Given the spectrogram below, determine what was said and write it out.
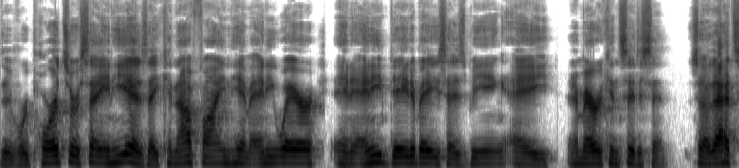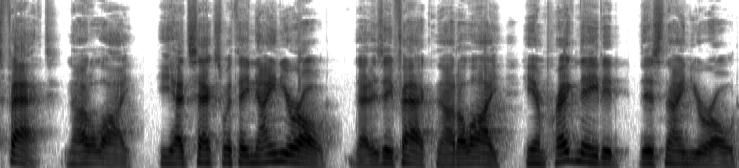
the reports are saying he is. They cannot find him anywhere in any database as being a, an American citizen. So that's fact, not a lie. He had sex with a nine year old. That is a fact, not a lie. He impregnated this nine year old.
